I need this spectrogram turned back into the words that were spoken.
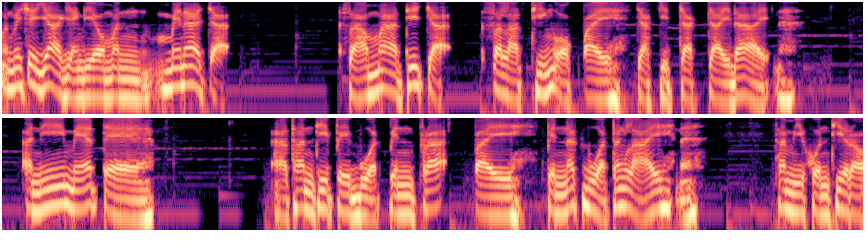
มันไม่ใช่ยากอย่างเดียว มันไม่น่าจะสามารถที่จะสลัดทิ้งออกไปจากจิตจากใจได้นะ อันนี้แม้แต่ท่านที่ไปบวชเป็นพระไปเป็นนักบวชทั้งหลายนะถ้ามีคนที่เรา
